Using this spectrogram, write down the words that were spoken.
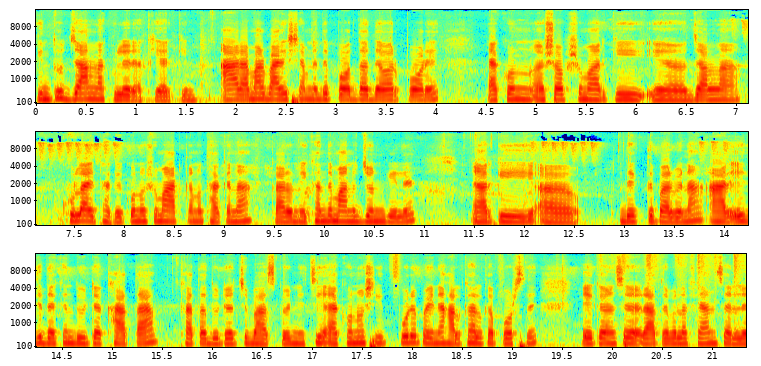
কিন্তু জানলা খুলে রাখি আর কি। আর আমার বাড়ির সামনে দিয়ে পর্দা দেওয়ার পরে এখন সব সময় আর কি জানলা খোলাই থাকে, কোনো সময় আটকানো থাকে না, কারণ এখান থেকে মানুষজন গেলে আর কি দেখতে পারবে না। আর এই যে দেখেন দুইটা খাতা খাতা দুইটা হচ্ছে ভাজ করে নিচ্ছি। এখনও শীত পড়ে পাই না, হালকা হালকা পড়ছে। এই কারণে রাত্রেবেলা ফ্যান চাললে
